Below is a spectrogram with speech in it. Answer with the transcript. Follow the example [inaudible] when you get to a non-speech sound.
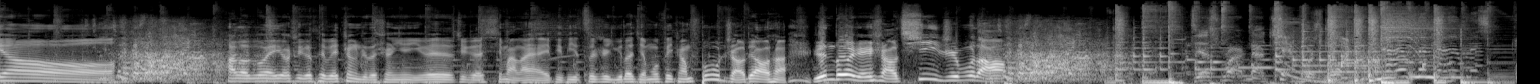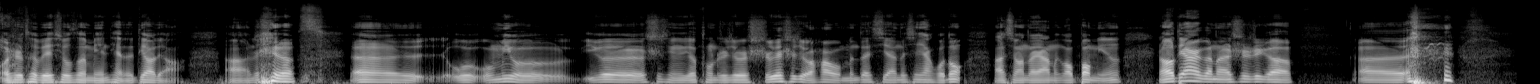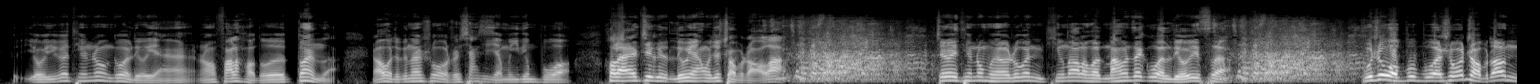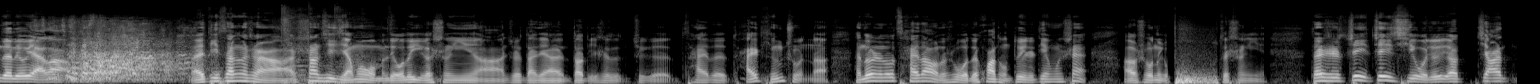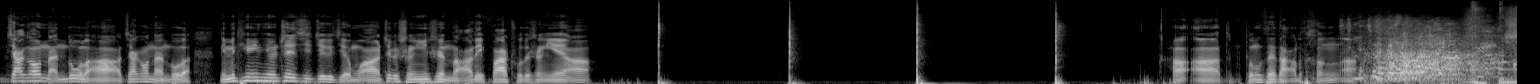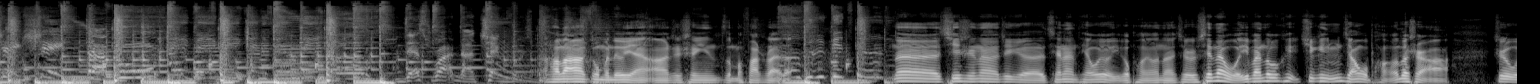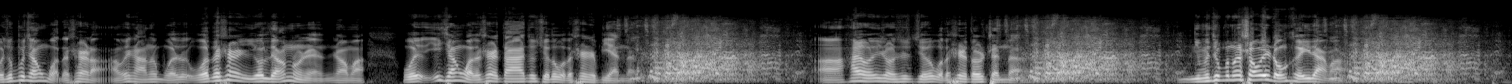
哟，[laughs] Hello，各位，又是一个特别正直的声音，一个这个喜马拉雅 APP 自制娱乐节目非常不着调哈，人多人少，气质不倒。我是特别羞涩腼腆的调调啊，这个。呃，我我们有一个事情要通知，就是十月十九号我们在西安的线下活动啊，希望大家能够报名。然后第二个呢是这个，呃，[laughs] 有一个听众给我留言，然后发了好多段子，然后我就跟他说，我说下期节目一定播。后来这个留言我就找不着了。这位听众朋友，如果你听到的话，麻烦再给我留一次。不是我不播，是我找不到你的留言了。来第三个事儿啊，上期节目我们留了一个声音啊，就是大家到底是这个猜的还挺准的，很多人都猜到的是我的话筒对着电风扇啊，说那个噗的声音，但是这这期我就要加加高难度了啊，加高难度了，你们听一听这期这个节目啊，这个声音是哪里发出的声音啊？好啊，不能再打了，疼啊！好了，给我们留言啊，这声音怎么发出来的？那其实呢，这个前两天我有一个朋友呢，就是现在我一般都可以去跟你们讲我朋友的事儿啊，就是我就不讲我的事儿了啊。为啥呢？我我的事儿有两种人，你知道吗？我一讲我的事儿，大家就觉得我的事儿是编的啊，还有一种是觉得我的事儿都是真的。你们就不能稍微融合一点吗？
